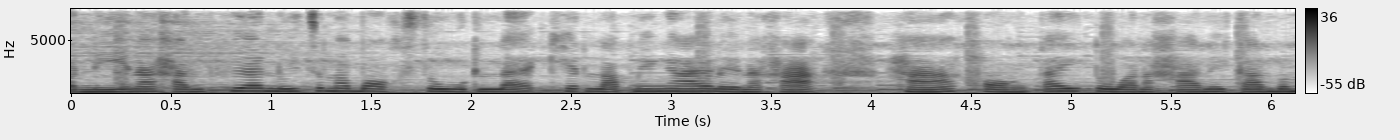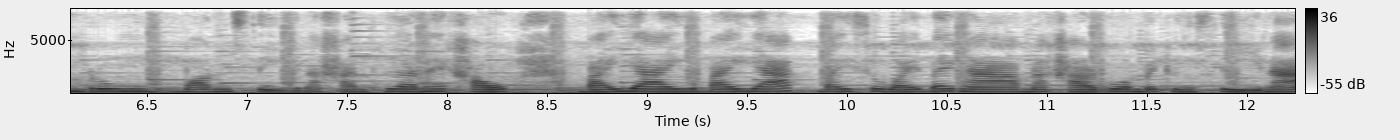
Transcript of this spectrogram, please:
วันนี้นะคะเพื่อนนุ้ยจะมาบอกสูตรและเคล็ดลับง่ายๆเลยนะคะ หาของใกล้ตัวนะคะ ในการบำรุงบอลสีนะคะ เพื่อนให้เขาใบใหญ่ใบยักษ์ใบสวยใบงามนะคะ รวมไปถึงสีนะ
